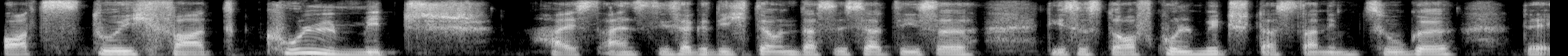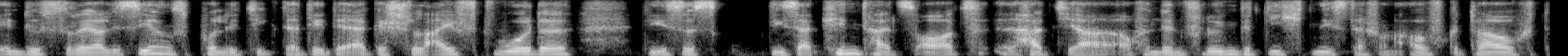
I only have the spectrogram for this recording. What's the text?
Ortsdurchfahrt Kulmitsch heißt eins dieser Gedichte und das ist ja diese, dieses Dorf Kulmitsch, das dann im Zuge der Industrialisierungspolitik der DDR geschleift wurde. Dieses, dieser Kindheitsort hat ja auch in den frühen Gedichten ist er schon aufgetaucht.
